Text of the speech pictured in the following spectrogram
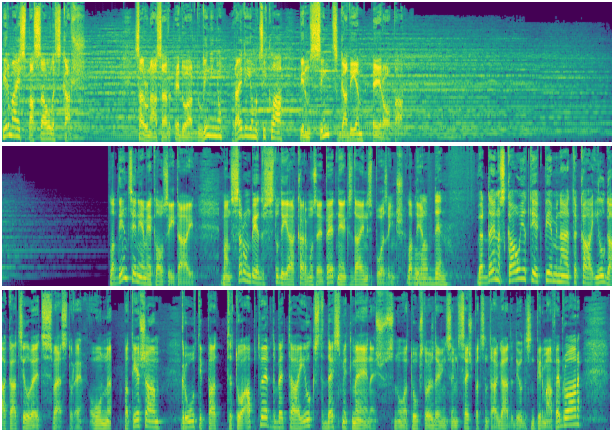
Pirmais pasaules karš. Sarunās ar Eduāru Liniņu raidījumu ciklā Pirms simts gadiem Eiropā. Labdien, cienījamie klausītāji! Mans sarunbiedrs studijā kara muzeja pētnieks Dainis Poziņš. Labdien! Labdien. Verdēnas kauja tiek pieminēta kā ilgākā cilvēces vēsturē, un patiešām grūti pat to aptvert, bet tā ilgst desmit mēnešus no 1916. gada 21. februāra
